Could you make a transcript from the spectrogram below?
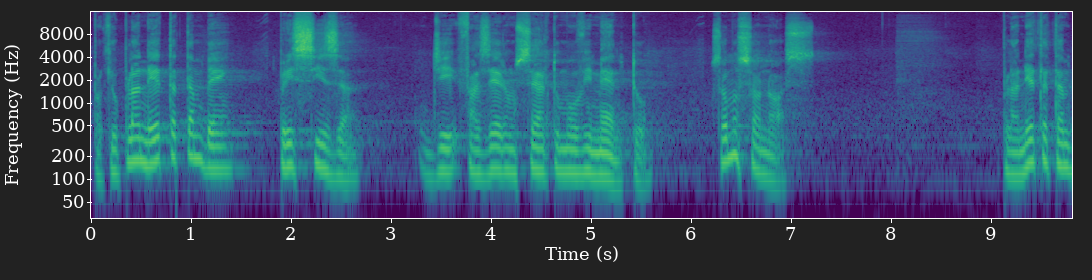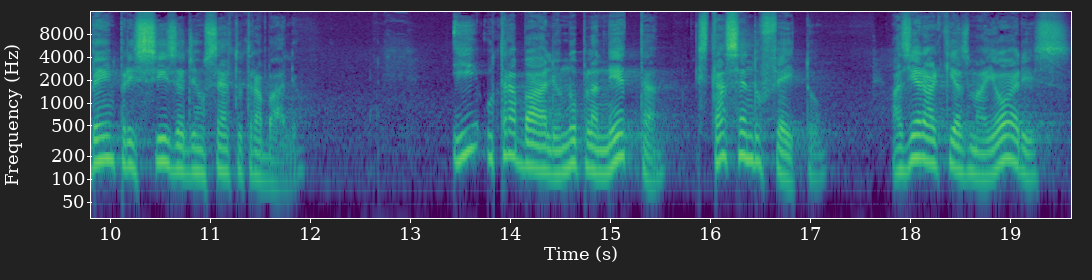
Porque o planeta também precisa de fazer um certo movimento. Somos só nós. O planeta também precisa de um certo trabalho. E o trabalho no planeta está sendo feito. As hierarquias maiores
